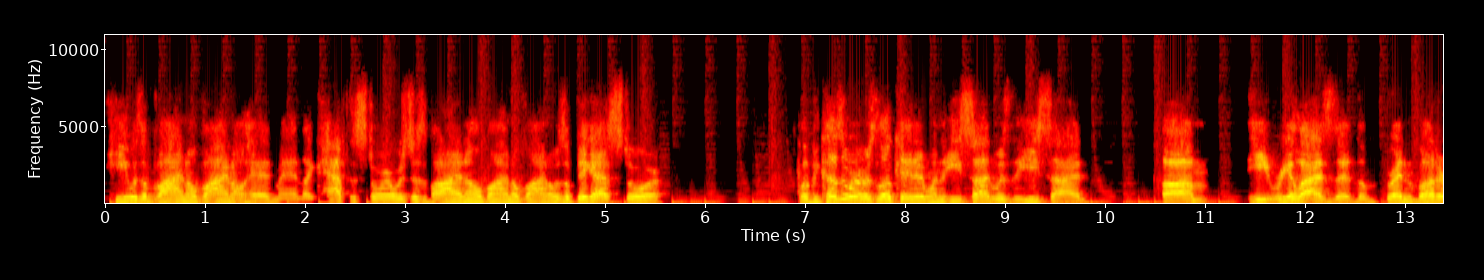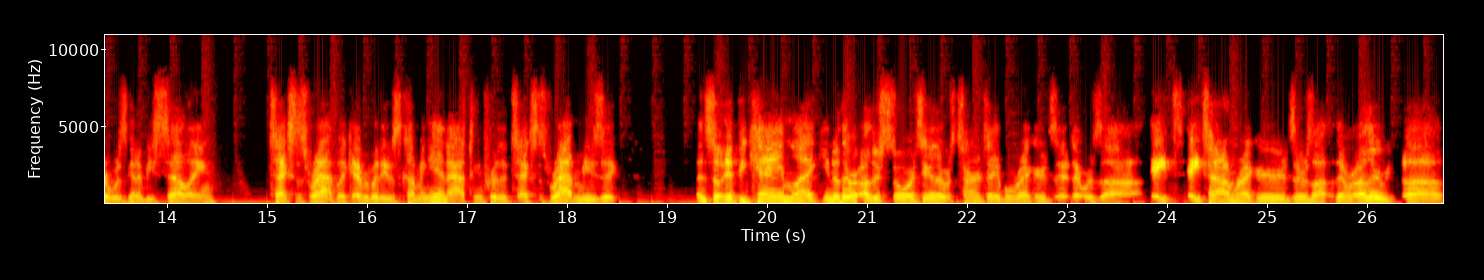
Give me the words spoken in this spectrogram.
he was a vinyl vinyl head, man. Like half the store was just vinyl, vinyl, vinyl. It was a big ass store. But because of where it was located, when the east side was the east side, um, he realized that the bread and butter was going to be selling Texas rap. Like everybody was coming in asking for the Texas rap music. And so it became like, you know, there were other stores here. There was Turntable Records. There, there was uh, A Town Records. There was uh, there were other uh,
